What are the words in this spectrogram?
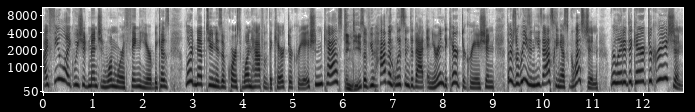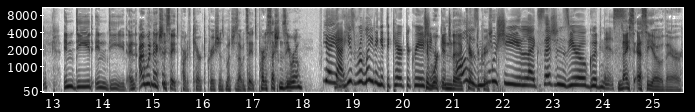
I feel like we should mention one more thing here because Lord Neptune is, of course, one half of the character creation cast. Indeed. So if you haven't listened to that and you're into character creation, there's a reason he's asking us a question related to character creation. Indeed, indeed. And I wouldn't actually say it's part of character creation as much as I would say it's part of session zero. Yeah, yeah. He's relating it to character creation. To work in the all character is creation. mushy like session zero goodness. Nice SEO there.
